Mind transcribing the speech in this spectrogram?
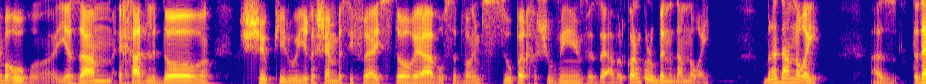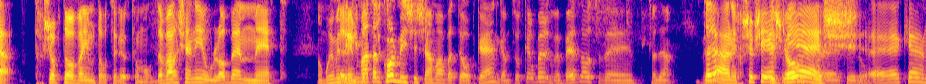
ברור, יזם אחד לדור, שהוא כאילו יירשם בספרי ההיסטוריה והוא עושה דברים סופר חשובים וזה, אבל קודם כל הוא בן אדם נוראי. בן אדם נוראי. אז אתה יודע, תחשוב טוב האם אתה רוצה להיות כמוהו. דבר שני, הוא לא באמת... אומרים את זה כמעט. על כל מי ששם בטופ, כן? גם צוקרברג ובזוס ואתה יודע. אתה יודע, אני חושב שיש ויש, אה, כן.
